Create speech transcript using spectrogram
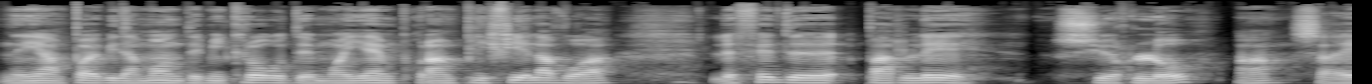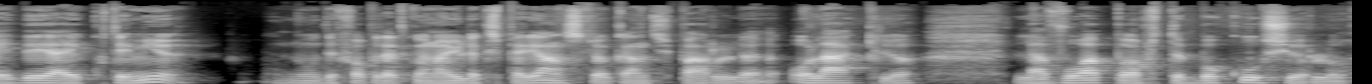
n'ayant pas évidemment des micros ou des moyens pour amplifier la voix, le fait de parler sur l'eau, hein, ça a aidé à écouter mieux. Nous, des fois, peut-être qu'on a eu l'expérience, quand tu parles au lac, la voix porte beaucoup sur l'eau.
